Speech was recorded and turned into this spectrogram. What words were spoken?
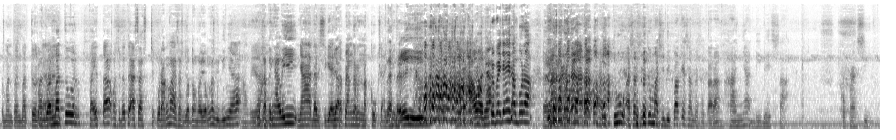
teman-teman batur Bantuan kan? batur, taeta maksudnya teh asas cek urang mah asas gotong royongna di dinya. Oh, iya. Katingali. nya dari segi aing tapi anger nekuk si anjing teuing. Awalnya BPJS Sampura itu asas itu masih dipakai sampai sekarang hanya di desa. Koperasi.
